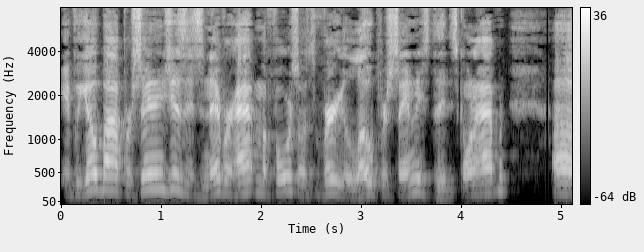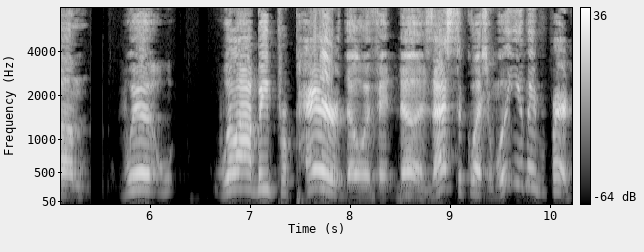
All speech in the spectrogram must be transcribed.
if we go by percentages, it's never happened before, so it's a very low percentage that it's going to happen. Um, will will I be prepared though if it does? That's the question. Will you be prepared?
